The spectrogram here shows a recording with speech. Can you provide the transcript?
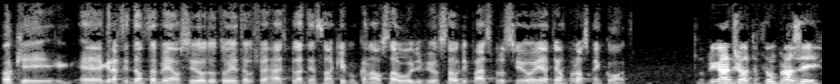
Ok. É, gratidão também ao senhor doutor Ítalo Ferraz pela atenção aqui com o canal Saúde, viu? Saúde e paz para o senhor e até um próximo encontro. Muito obrigado, Jota. Foi um prazer.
